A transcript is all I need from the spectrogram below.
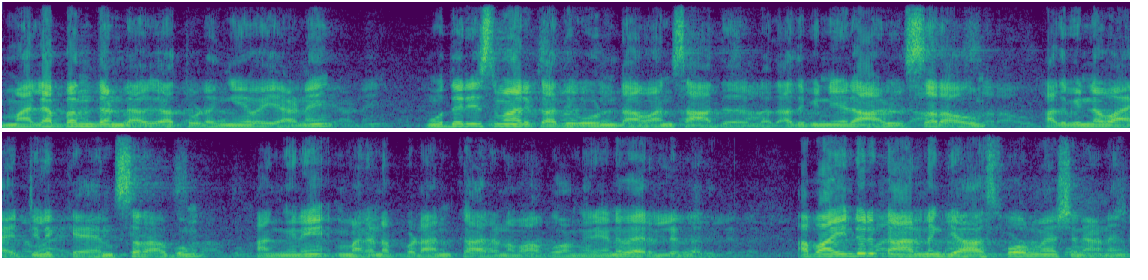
മലബന്ധം ഉണ്ടാകുക തുടങ്ങിയവയാണ് മുദരിസ്മാർക്ക് അധികവും ഉണ്ടാവാൻ സാധ്യതയുള്ളത്. അത് പിന്നീട് അൾസറാവും അത് പിന്നെ വയറ്റിൽ ക്യാൻസർ ആകും അങ്ങനെ മരണപ്പെടാൻ കാരണമാകും അങ്ങനെയാണ് വരലുള്ളത്. അപ്പോൾ അതിന്റെ ഒരു കാരണം ഗ്യാസ് ഫോർമേഷനാണ്.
